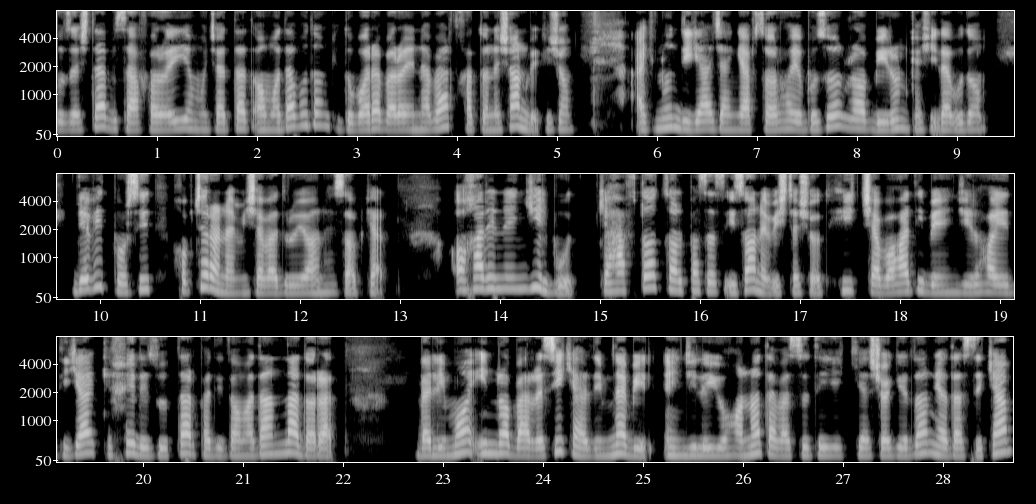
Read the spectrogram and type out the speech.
گذشته به سفرایی مجدد آماده بودم که دوباره برای نبرد خط و نشان بکشم. اکنون دیگر جنگ افزارهای بزرگ را بیرون کشیده بودم. دیوید پرسید خب چرا نمی شود روی آن حساب کرد؟ آخرین انجیل بود که هفتاد سال پس از عیسی نوشته شد. هیچ شباهتی به انجیل های دیگر که خیلی زودتر پدید آمدن ندارد. ولی ما این را بررسی کردیم. نبیل انجیل یوحنا توسط یکی از شاگردان یا دست کم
